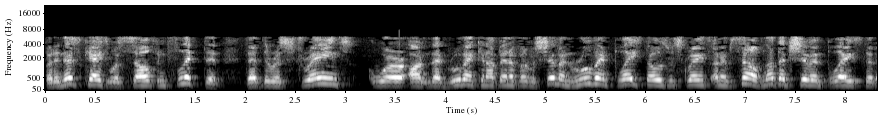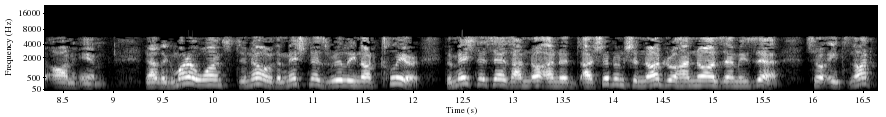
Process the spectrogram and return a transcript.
But in this case, it was self-inflicted. That the restraints were on, that Ruvain cannot benefit from Shimon. Ruvain placed those restraints on himself, not that Shimon placed it on him. Now the Gemara wants to know, the Mishnah is really not clear. The Mishnah says, Ashubim shenadru zemizeh. So it's not,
